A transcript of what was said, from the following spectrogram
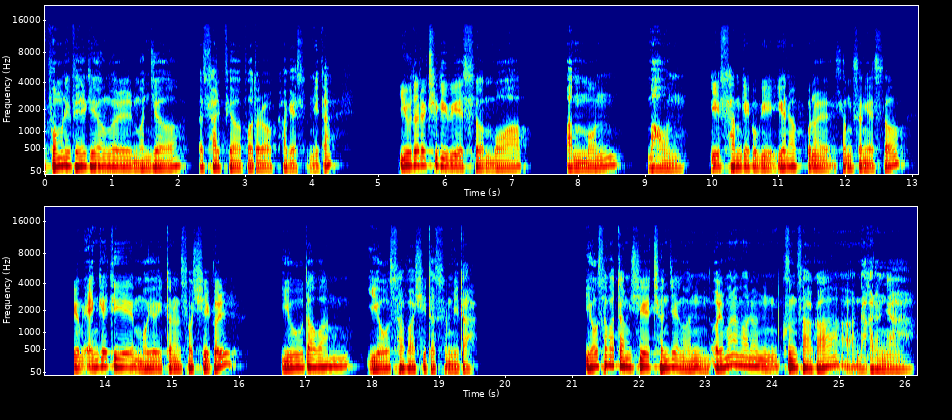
본문의 배경을 먼저 살펴보도록 하겠습니다. 유다를 치기 위해서 모압, 암몬, 마온 이 3개국이 연합군을 형성해서 지금 엔게디에 모여 있다는 소식을 유다 왕 여호사밧이 듣습니다. 여호사밧 당시의 전쟁은 얼마나 많은 군사가 나가느냐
